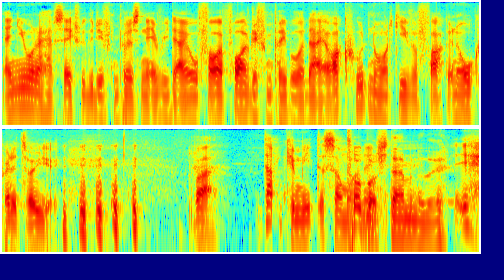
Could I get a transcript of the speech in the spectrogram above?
and you want to have sex with a different person every day, or five five different people a day, I could not give a fuck, and all credit to you. but don't commit to someone. That- notch stamina there. yeah,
